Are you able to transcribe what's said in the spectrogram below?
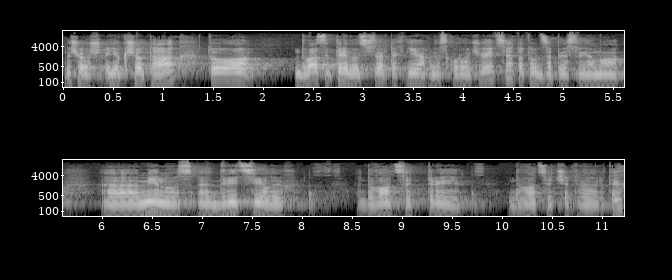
Ну що ж, якщо так, то 23 24 ніяк не скорочується, то тут записуємо е, мінус 2,23 24.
